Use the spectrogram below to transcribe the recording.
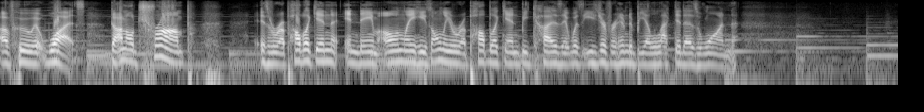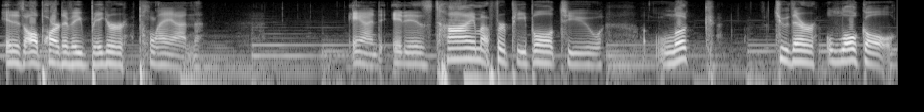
of who it was. Donald Trump is a Republican in name only. He's only a Republican because it was easier for him to be elected as one. It is all part of a bigger plan. And it is time for people to look to their local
